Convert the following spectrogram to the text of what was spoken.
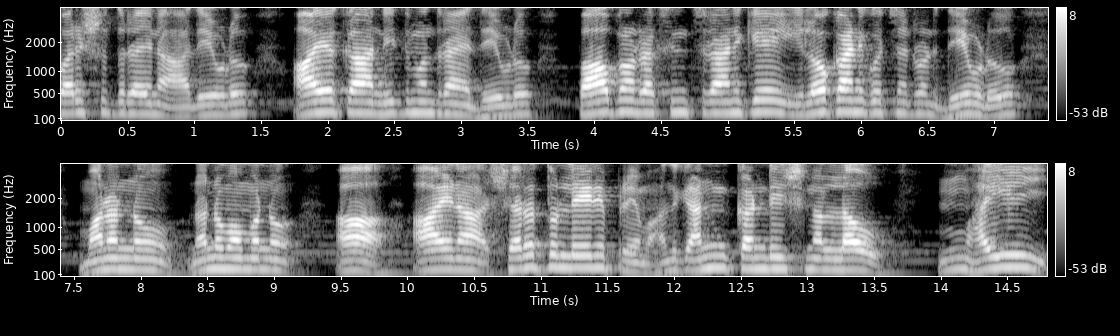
పరిశుద్ధుడైన ఆ దేవుడు ఆ యొక్క నీతిమంతుడైన దేవుడు పాపను రక్షించడానికే ఈ లోకానికి వచ్చినటువంటి దేవుడు మనన్ను నన్ను మమ్మను ఆ ఆయన షరతులు లేని ప్రేమ అందుకే unconditional love high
